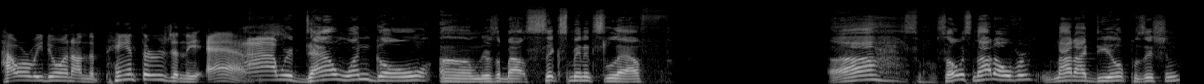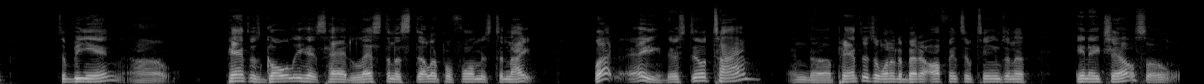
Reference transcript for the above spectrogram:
how are we doing on the Panthers and the Avs? Ah, we're down one goal. Um, there's about six minutes left. Ah, uh, so, so, it's not over. Not ideal position to be in. Uh, Panthers goalie has had less than a stellar performance tonight, but hey, there's still time, and the uh, Panthers are one of the better offensive teams in the NHL. So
